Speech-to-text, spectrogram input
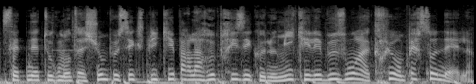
Cette nette augmentation peut s'expliquer par la reprise économique et les besoins accrus en personnel.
